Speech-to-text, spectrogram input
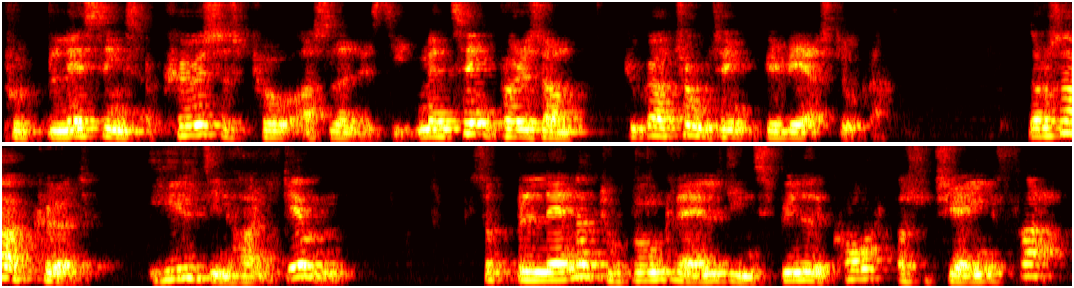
putte blessings og curses på, og sådan noget stil. Men tænk på det som, du gør to ting, bevæger og. Når du så har kørt hele din hånd igennem, så blander du bunken af alle dine spillede kort og sorterer en fra.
